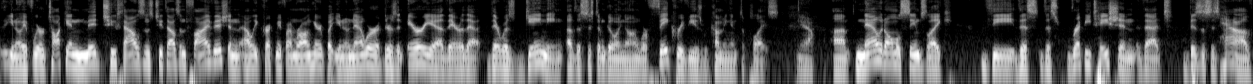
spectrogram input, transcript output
you know, if we are talking mid 2000s, 2005 ish, and Ali, correct me if I'm wrong here, but you know, now we're there's an area there that there was gaming of the system going on where fake reviews were coming into place. Yeah. Um, now it almost seems like the this this reputation that businesses have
